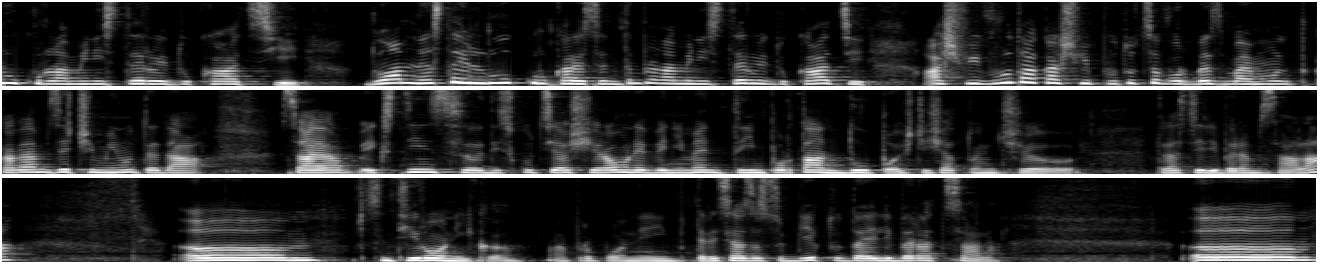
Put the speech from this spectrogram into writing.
lucruri la Ministerul Educației. Doamne, ăsta e lucru care se întâmplă la Ministerul Educației. Aș fi vrut dacă aș fi putut să vorbesc mai mult, că aveam 10 minute, dar s-a extins uh, discuția și era un eveniment important după, știi, și atunci uh, trebuia să eliberăm sala. Uh, sunt ironică, apropo, ne interesează subiectul, dar eliberat sala. Uh,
